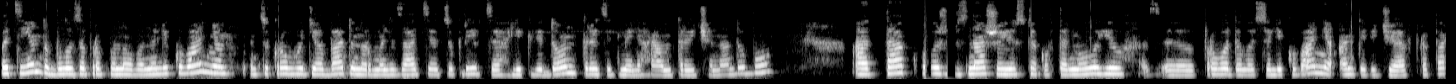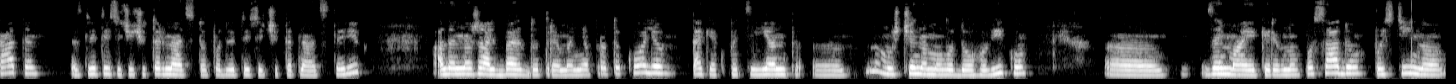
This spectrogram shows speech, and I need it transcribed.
Пацієнту було запропоновано лікування цукрового діабету, нормалізація цукрів це гліквідон 30 мг тричі на добу. А також з нашої як офтальмологів е, проводилося лікування антивіджеф препарати з 2014 по 2015 рік але, на жаль, без дотримання протоколів, так як пацієнт, е, ну, мужчина молодого віку, е, займає керівну посаду, постійно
